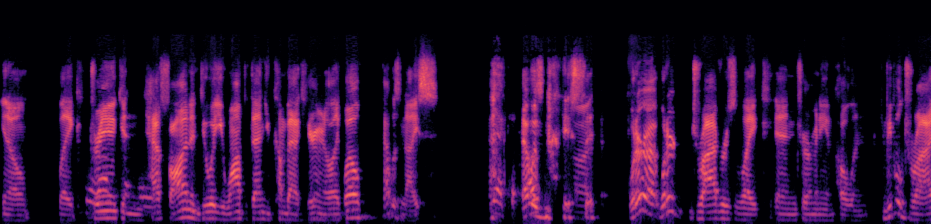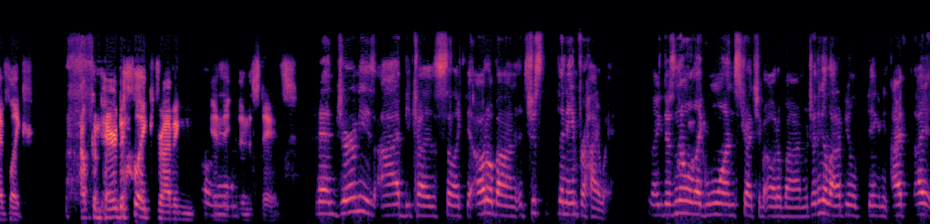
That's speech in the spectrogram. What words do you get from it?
you know, like Yeah, drink and definitely- have fun and do what you want. But then you come back here and you're like, well, that was nice. Yeah, That was nice. Uh, what are uh, what are drivers like in Germany and Poland? Can people drive like how compared to like driving Oh, in man. the in the states? Man, Germany is odd because so like the autobahn, it's just the name for highway. Like there's no like one stretch of autobahn, which I think a lot of people think. I mean, I I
